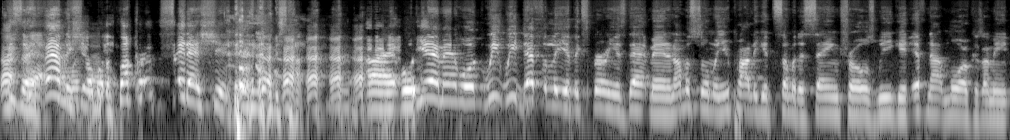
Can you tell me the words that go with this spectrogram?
All This is a yeah, family show, with motherfucker. Say that shit. All right. Well, yeah, man. Well, we, we definitely have experienced that, man. And I'm assuming you probably get some of the same trolls we get, if not more, because I mean,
